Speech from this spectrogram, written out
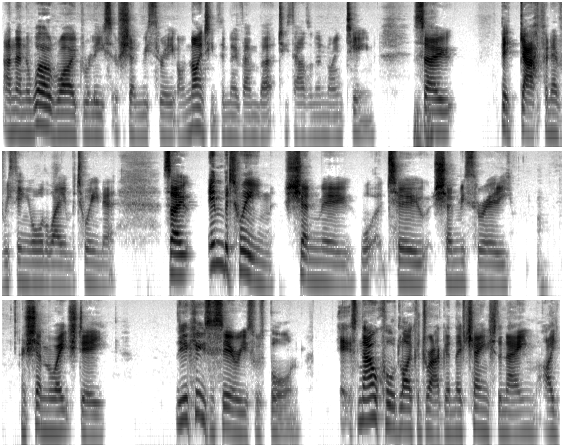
And then the worldwide release of Shenmue 3 on 19th of November 2019. Mm-hmm. So big gap and everything all the way in between it. So in between Shenmue 2, Shenmue 3, and Shenmue HD, the Yakuza series was born it's now called Like a Dragon. They've changed the name. I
